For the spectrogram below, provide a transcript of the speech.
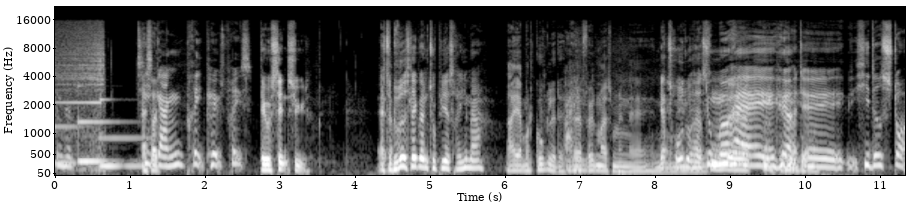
Simpelthen 10 Altså- gange pri, købspris. Det er jo sindssygt. Altså, du ved slet ikke, hvad en Tobias Rahim er? Nej, jeg måtte google det. Ej. Jeg følte mig som en... øh, en Jeg troede, du havde Du sådan, må øh, have øh, hørt øh, hittet Stor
